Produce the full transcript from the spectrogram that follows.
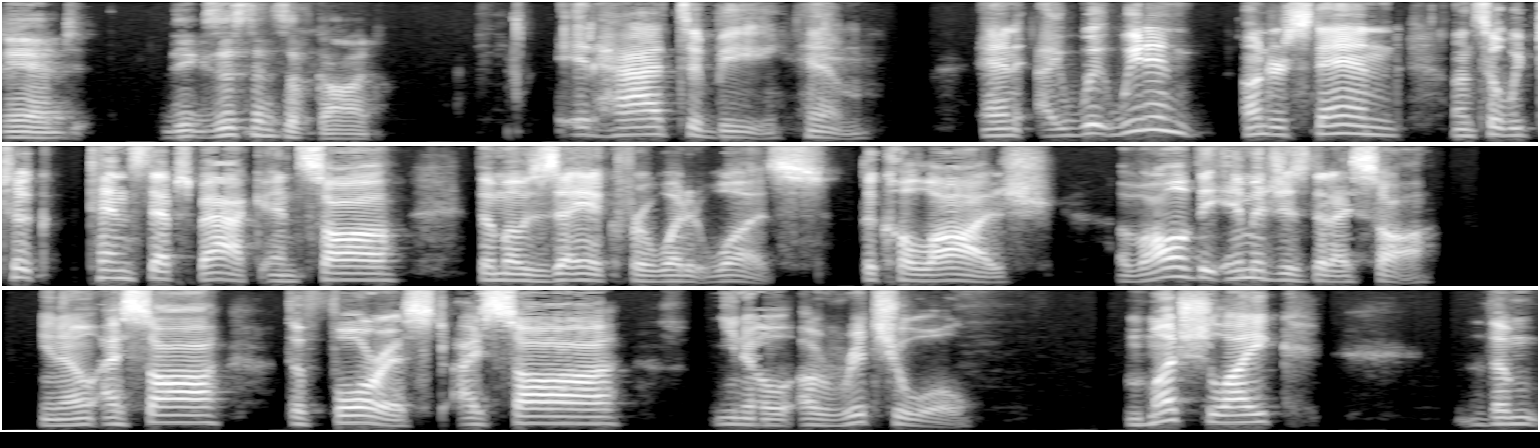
and the existence of God. it had to be him. And I, we, we didn't understand until we took 10 steps back and saw the mosaic for what it was the collage of all of the images that i saw. You know i saw the forest. I saw you know a ritual much like the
